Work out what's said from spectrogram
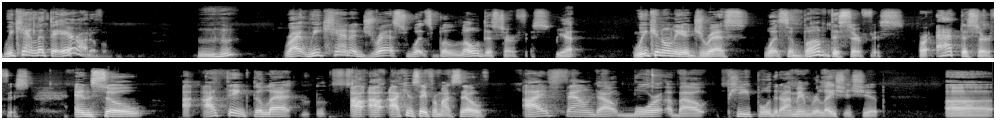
we can't let the air out of them. Mm-hmm. Right? We can't address what's below the surface. Yep. We can only address what's above the surface or at the surface. And so I, I think the last, I, I, I can say for myself, I've found out more about people that I'm in relationship uh,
